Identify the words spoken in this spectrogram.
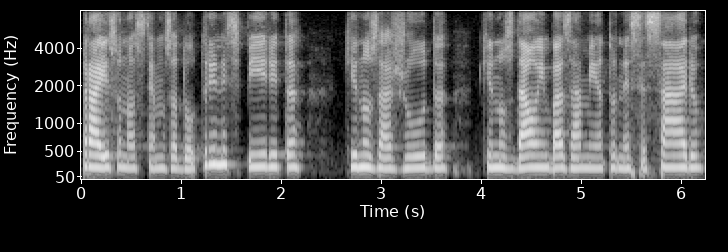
Para isso, nós temos a doutrina espírita, que nos ajuda, que nos dá o embasamento necessário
